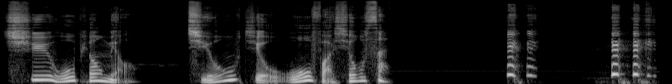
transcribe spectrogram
虚无缥缈，久久无法消散。嘿嘿，嘿嘿嘿。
